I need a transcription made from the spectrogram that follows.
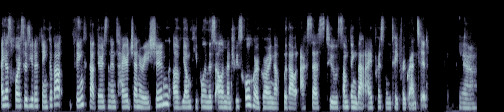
I guess forces you to think about think that there's an entire generation of young people in this elementary school who are growing up without access to something that I personally take for granted. Yeah.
